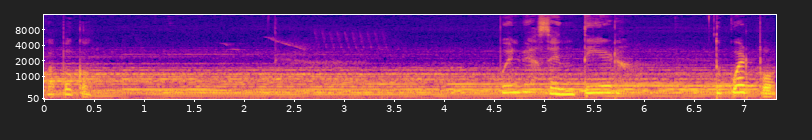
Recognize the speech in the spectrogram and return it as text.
Poco a poco. Vuelve a sentir tu cuerpo.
